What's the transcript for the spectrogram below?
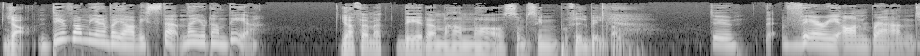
ja, Det var mer än vad jag visste. När gjorde han det? Jag har för mig att det är den han har som sin profilbild väl? Du, very on brand.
